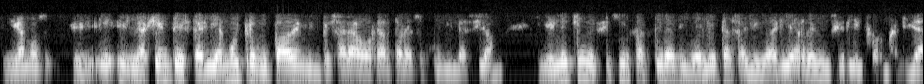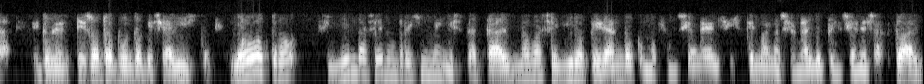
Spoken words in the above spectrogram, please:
digamos, la gente estaría muy preocupada en empezar a ahorrar para su jubilación y el hecho de exigir facturas y boletas ayudaría a reducir la informalidad. Entonces, es otro punto que se ha visto. Lo otro si bien va a ser un régimen estatal, no va a seguir operando como funciona el Sistema Nacional de Pensiones actual.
